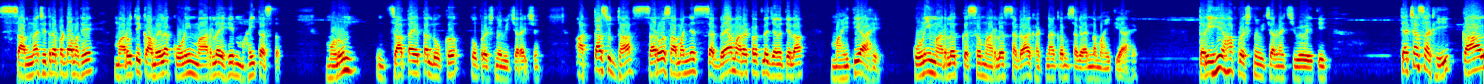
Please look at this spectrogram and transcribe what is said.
सामना चित्रपटामध्ये मारुती कांबळेला कोणी मारलंय हे माहीत असतं. म्हणून जाता येता लोक तो प्रश्न विचारायचे. आता सुद्धा सर्वसामान्य सगळ्या महाराष्ट्रातल्या जनतेला माहिती आहे. कोणी मारलं कसं मारलं सगळा घटनाक्रम सगळ्यांना माहिती आहे. तरीही हा प्रश्न विचारण्याची वेळ येते. त्याच्यासाठी काल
